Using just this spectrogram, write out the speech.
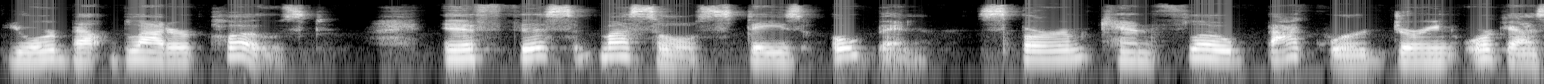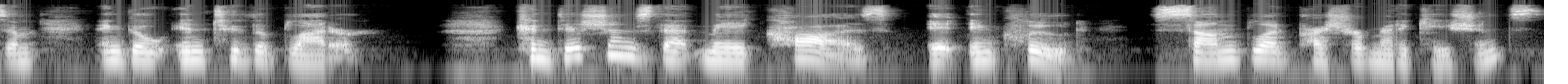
your bladder closed. If this muscle stays open, sperm can flow backward during orgasm and go into the bladder. Conditions that may cause it include some blood pressure medications,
